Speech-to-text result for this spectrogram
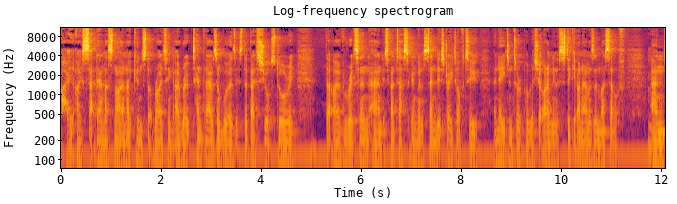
I, I sat down last night and I couldn't stop writing. I wrote 10,000 words. It's the best short story that I've written and it's fantastic. I'm going to send it straight off to an agent or a publisher or I'm going to stick it on Amazon myself. And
